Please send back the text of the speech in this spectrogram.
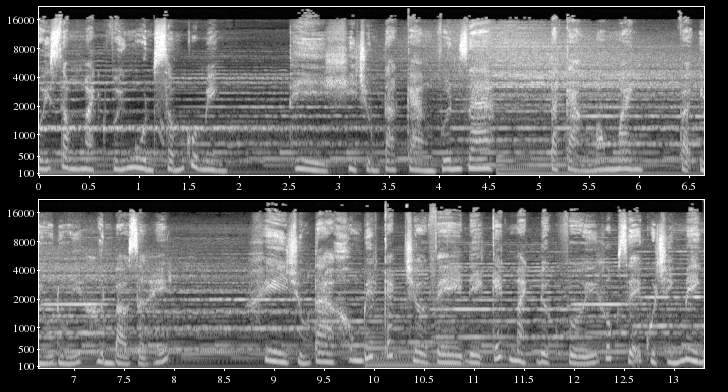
với dòng mạch, với nguồn sống của mình, thì khi chúng ta càng vươn ra, ta càng mong manh và yếu đuối hơn bao giờ hết. Khi chúng ta không biết cách trở về để kết mạch được với gốc rễ của chính mình,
